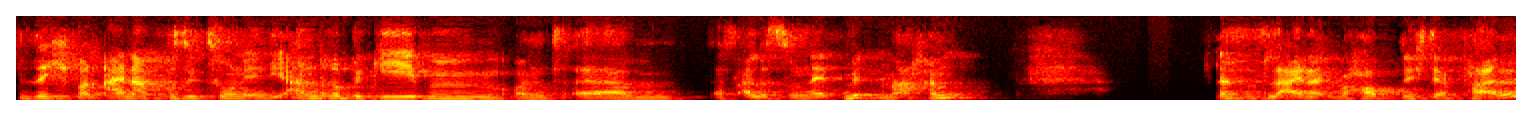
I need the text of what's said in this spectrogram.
sich von einer Position in die andere begeben und ähm, das alles so nett mitmachen. Das ist leider überhaupt nicht der Fall.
